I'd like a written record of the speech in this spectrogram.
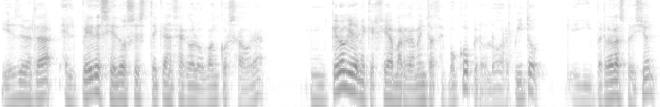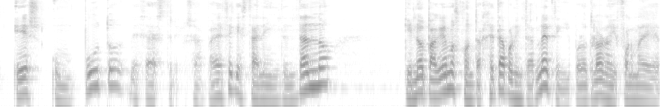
Y es de verdad, el PDS2 este que han sacado los bancos ahora, creo que ya me quejé amargamente hace poco, pero lo repito, y perdón la expresión, es un puto desastre. O sea, parece que están intentando que no paguemos con tarjeta por internet. Y por otro lado, no hay forma de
